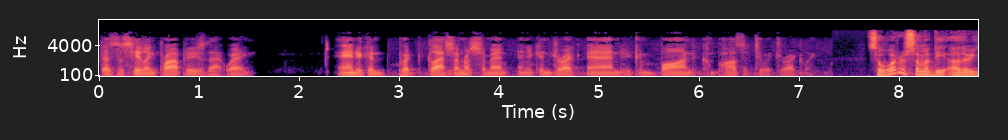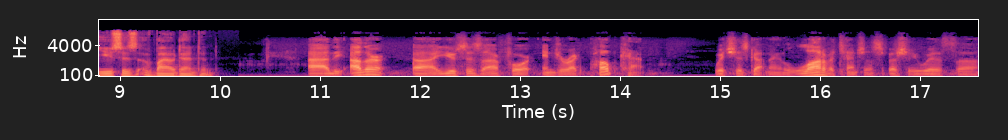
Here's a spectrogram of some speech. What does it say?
does the sealing properties that way. And you can put glass ionomer cement and you can direct and you can bond composite to it directly. So, what are some of the other uses of Biodentine? Uh, the other uh, uses are for indirect pulp cap, which has gotten a lot of attention, especially with uh,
